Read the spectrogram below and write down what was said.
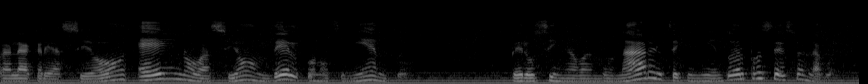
para la creación e innovación del conocimiento, pero sin abandonar el seguimiento del proceso en la web.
